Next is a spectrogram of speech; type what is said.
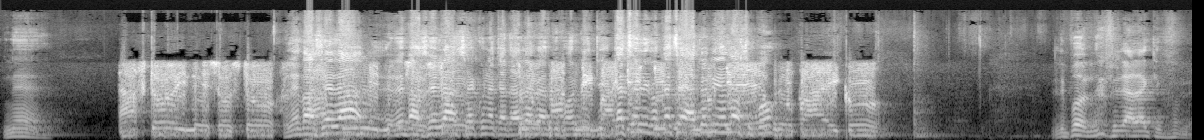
Ναι. Αυτό είναι σωστό. Ρε Βαζέλα, Αυτό είναι ρε Βαζέλα, σωστό. σε έχουν καταλάβει από τη φωνή. Πρωτάθλημα Κάτσε και λίγο, στην κάτσε, Αντώνη, και έλα σου πω. Ευρωπαϊκό. Λοιπόν, φιλαράκι μου.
